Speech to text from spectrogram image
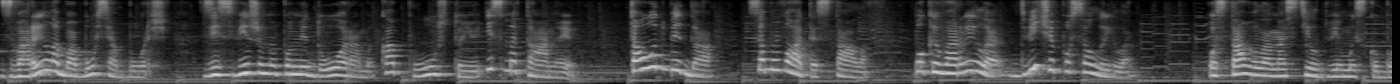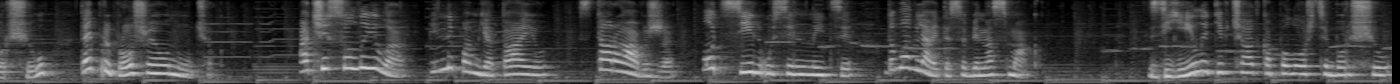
Зварила бабуся борщ зі свіжими помідорами, капустою і сметаною. Та от біда, забувати стала, поки варила, двічі посолила. Поставила на стіл дві миски борщу та й припрошує онучок. А чи солила? І не пам'ятаю. Стара вже, от сіль у сільниці, добавляйте собі на смак. З'їли дівчатка по ложці борщу.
